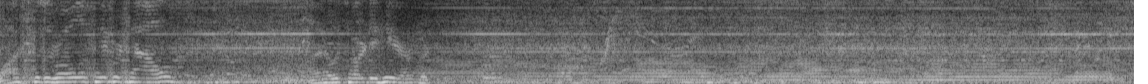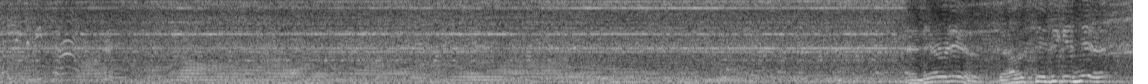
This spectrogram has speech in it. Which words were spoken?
Watch for the roll of paper towel. I know it's hard to hear, but And there it is. Now let's see if he can hit it.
